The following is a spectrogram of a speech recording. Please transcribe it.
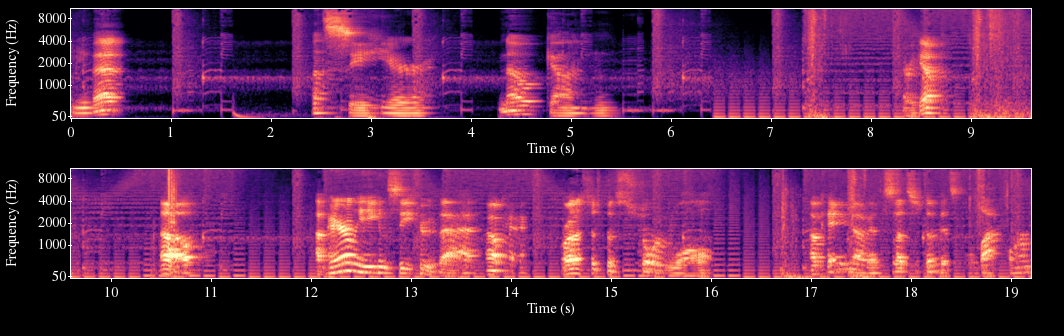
Me that. Let's see here. No gun. There we go. Oh. Apparently he can see through that. Okay. Or that's just a short wall. Okay, no, it's that's just a of platform.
